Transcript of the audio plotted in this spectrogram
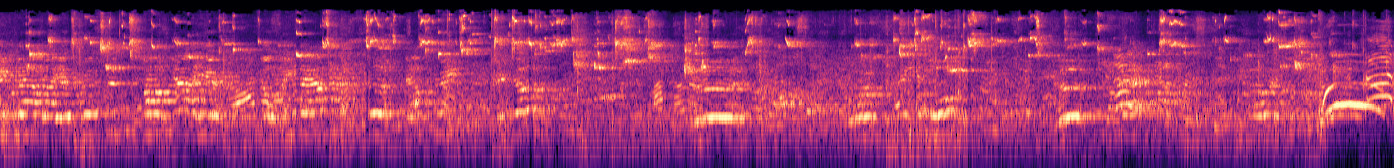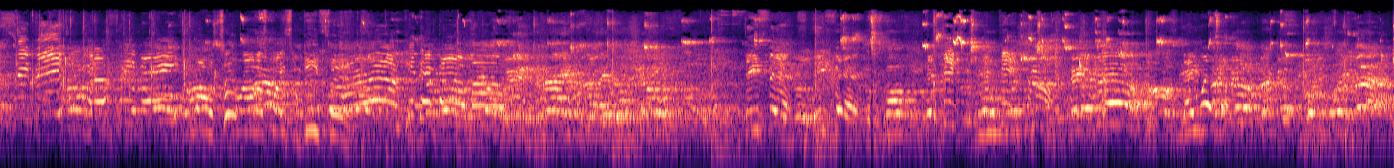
Big round right here, Christian. Come on, get out here. Go, big round. Good. Down three. Here it goes. Good. Four. Thank you, move. Good. Come back. Come on, turn around and play some defense. Hey, down. Stay with Back it. up, back up. Way back.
